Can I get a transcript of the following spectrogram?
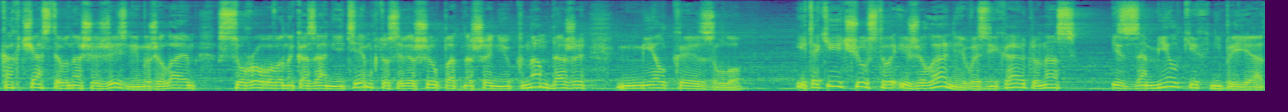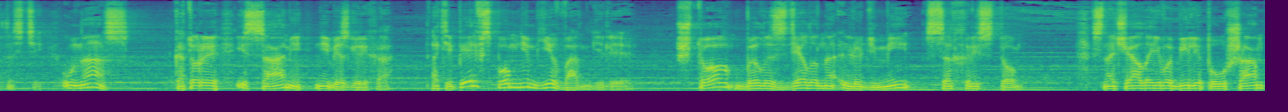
Как часто в нашей жизни мы желаем сурового наказания тем, кто совершил по отношению к нам даже мелкое зло – и такие чувства и желания возникают у нас из-за мелких неприятностей. У нас, которые и сами не без греха. А теперь вспомним Евангелие. Что было сделано людьми со Христом? Сначала его били по ушам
